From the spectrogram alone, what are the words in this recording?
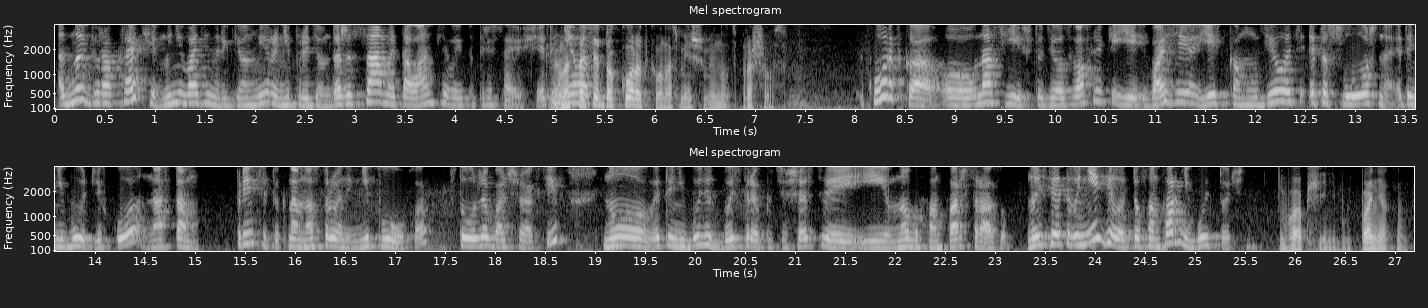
одной бюрократии мы ни в один регион мира не придем. Даже самый талантливый и потрясающий. Это Анастасия, невозможно. только коротко, у нас меньше минут, прошу вас. Коротко, у нас есть что делать в Африке, в Азии, есть кому делать. Это сложно, это не будет легко. Нас там, в принципе, к нам настроены неплохо, что уже большой актив, но это не будет быстрое путешествие и много фанфар сразу. Но если этого не делать, то фанфар не будет точно. Вообще не будет, понятно.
